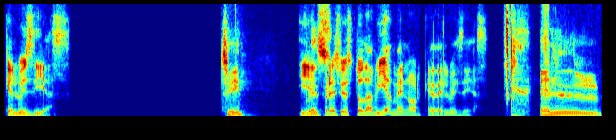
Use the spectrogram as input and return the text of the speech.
que Luis Díaz. Sí. Y el pues precio es todavía menor que de Luis Díaz. El.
